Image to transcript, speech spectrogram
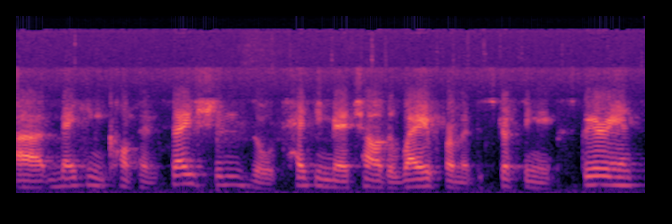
uh, making compensations or taking their child away from a distressing experience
